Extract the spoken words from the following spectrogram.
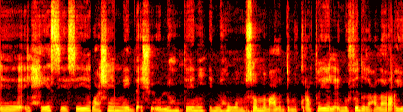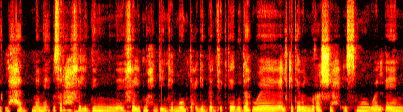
آه، الحياة السياسية وعشان ما يبدأش يقول لهم تاني إن هو مصمم على الديمقراطية لأنه فضل على رأيه لحد ما مات. بصراحة خالد الدين خالد محي الدين كان ممتع جدا في كتابه ده والكتاب المرشح اسمه والآن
